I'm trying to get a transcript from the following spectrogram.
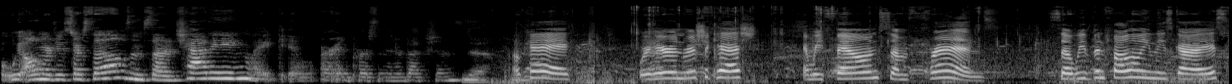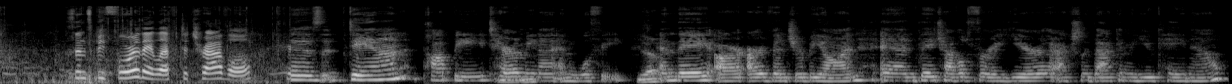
But we all introduced ourselves and started chatting, like our in-person introductions. Yeah. Okay, we're here in Rishikesh and we found some friends. So we've been following these guys since before they left to travel. is Dan, Poppy, Taramina, and Woofy. Yeah. And they are our Venture Beyond. And they traveled for a year. They're actually back in the UK now.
